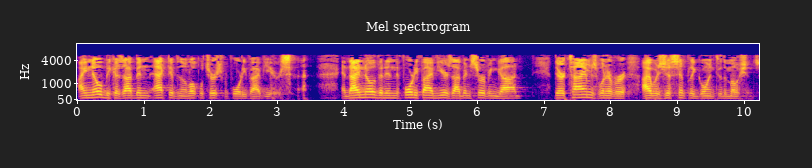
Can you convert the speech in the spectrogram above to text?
I know because I've been active in the local church for 45 years. and I know that in the 45 years I've been serving God, there are times whenever I was just simply going through the motions.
